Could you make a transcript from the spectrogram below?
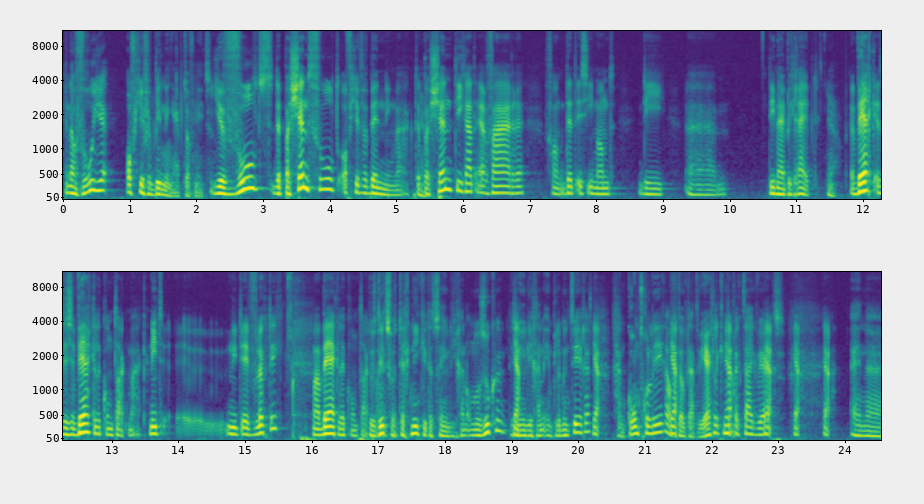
En dan voel je of je verbinding hebt of niet. je voelt, de patiënt voelt of je verbinding maakt. De Ja. patiënt die gaat ervaren van dit is iemand die, ehm, die mij begrijpt. Ja. Werk, het is werkelijk contact maken. Niet, eh, niet even vluchtig, maar werkelijk contact Dus maken. dit soort technieken, dat zijn jullie gaan onderzoeken. Die zijn jullie gaan implementeren. Ja. Gaan controleren of het ook daadwerkelijk in de praktijk werkt. Ja. Ja. En eh,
